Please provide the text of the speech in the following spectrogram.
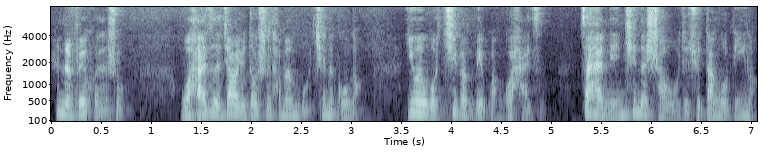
任正非回答说：“我孩子的教育都是他们母亲的功劳，因为我基本没管过孩子。在很年轻的时候我就去当过兵了，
